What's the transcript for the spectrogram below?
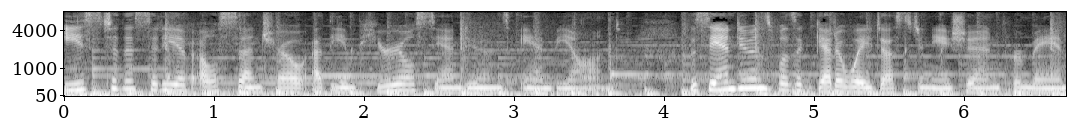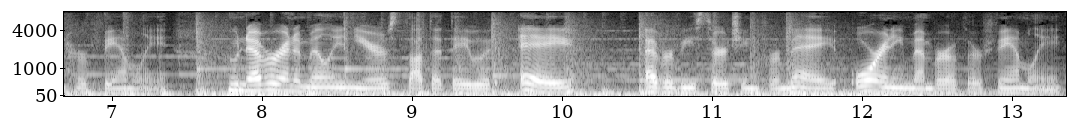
east to the city of El Centro at the Imperial Sand Dunes and beyond. The Sand Dunes was a getaway destination for May and her family, who never in a million years thought that they would A, ever be searching for May or any member of their family,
